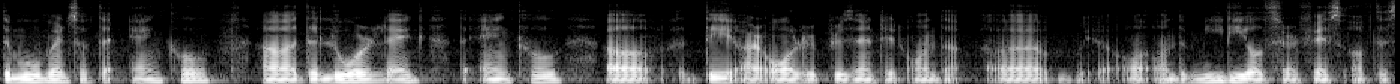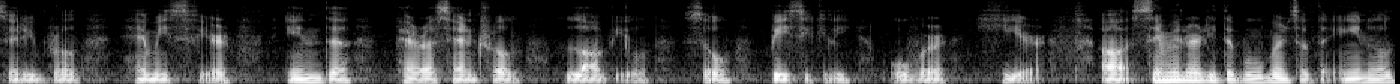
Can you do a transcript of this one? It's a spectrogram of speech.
The movements of the ankle, uh, the lower leg, the ankle, uh, they are all represented on the uh, on the medial surface of the cerebral hemisphere in the paracentral lobule. So basically over here. Uh, similarly, the movements of the anal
